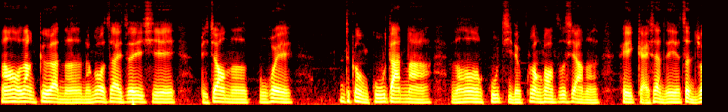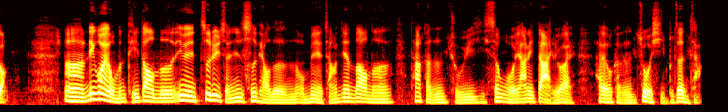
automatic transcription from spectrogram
然后让个案呢能够在这一些。比较呢不会各种孤单呐、然后孤寂的状况之下呢，可以改善这些症状。那另外我们提到呢，因为自律神经失调的人，我们也常见到呢，他可能处于生活压力大以外，还有可能作息不正常。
